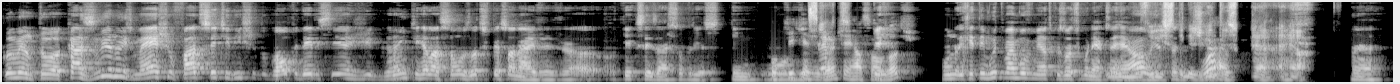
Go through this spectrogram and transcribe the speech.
comentou: Kazuya no Smash, o fato de ser triste do golpe dele ser gigante em relação aos outros personagens. O que, que vocês acham sobre isso? Tem, o que, que é gigante em relação aos outros? Que tem muito mais movimento que os outros bonecos. É real? Isso? É, é real. É.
